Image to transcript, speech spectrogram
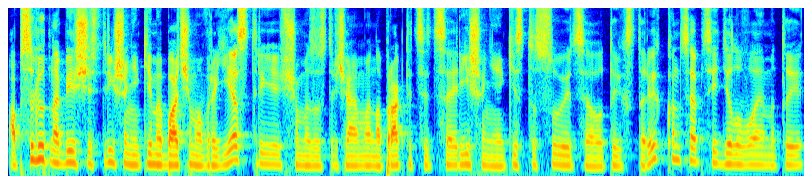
Абсолютна більшість рішень, які ми бачимо в реєстрі, що ми зустрічаємо на практиці, це рішення, які стосуються тих старих концепцій ділової мети.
